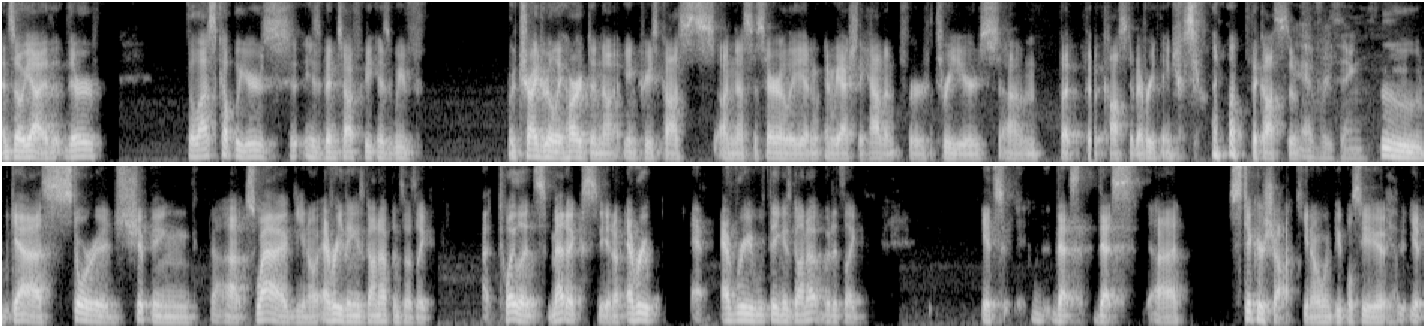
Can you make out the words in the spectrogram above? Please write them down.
and so yeah they're the last couple years has been tough because we've we've tried really hard to not increase costs unnecessarily. And, and we actually haven't for three years. Um, but the cost of everything has gone up. The cost of everything. food gas storage shipping uh, swag you know everything has gone up. And so it's like uh, toilets medics you know every everything has gone up, but it's like it's that's that's uh, sticker shock. You know, when people see it, yep.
